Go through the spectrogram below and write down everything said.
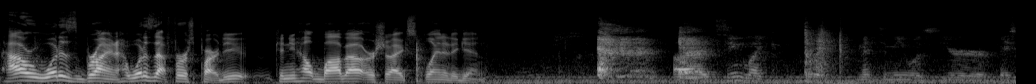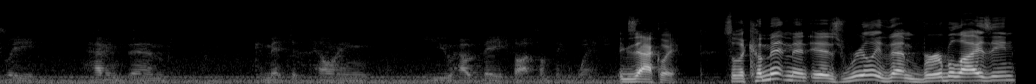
How? What is Brian? What is that first part? Do you can you help Bob out, or should I explain it again? Uh, it seemed like what it meant to me was you're basically having them commit to telling you how they thought something went. Exactly. So the commitment is really them verbalizing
